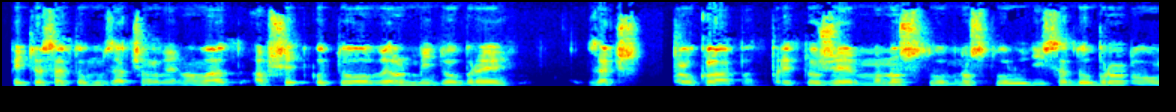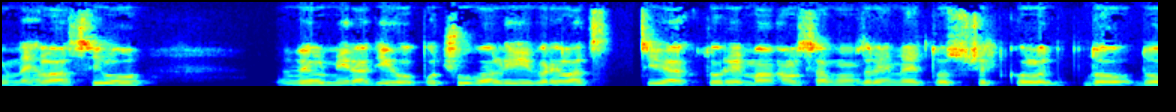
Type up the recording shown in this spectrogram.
Peťo sa tomu začal venovať a všetko to veľmi dobre začalo klápať, pretože množstvo, množstvo ľudí sa dobrovoľne hlásilo, veľmi radi ho počúvali v reláciách, ktoré mal. Samozrejme, to všetko do, do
